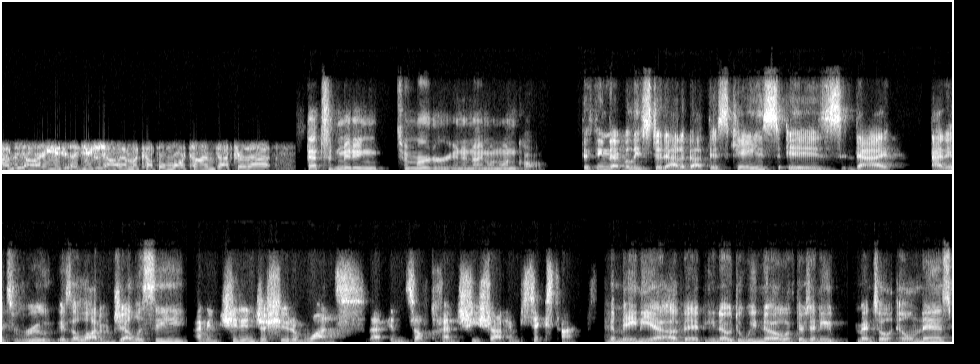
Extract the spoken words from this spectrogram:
I'm sorry, you said you shot him a couple more times after that? That's admitting to murder in a 911 call. The thing that really stood out about this case is that at its root is a lot of jealousy. I mean, she didn't just shoot him once uh, in self defense, she shot him six times. The mania of it, you know, do we know if there's any mental illness?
